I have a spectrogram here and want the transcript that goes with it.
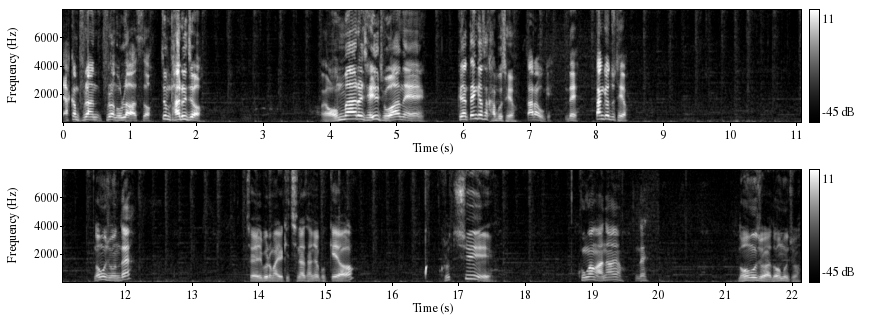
약간 불안 불안 올라왔어 좀 다르죠? 어, 엄마를 제일 좋아하네 그냥 땡겨서 가보세요 따라오게 네 당겨도 돼요 너무 좋은데? 제가 일부러 막 이렇게 지나다녀 볼게요. 그렇지. 공항 안 와요. 네. 너무 좋아, 너무 좋아.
